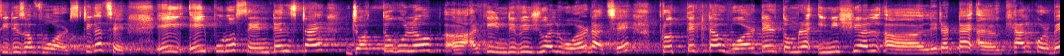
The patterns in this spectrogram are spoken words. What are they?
সিরিজ অফ ওয়ার্ডস ঠিক আছে? এই এই পুরো সেন্টেন্সটায় যতগুলো আর কি ইন্ডিভিজুয়াল ওয়ার্ড আছে, প্রত্যেকটা ওয়ার্ডের তোমরা ইনিশিয়াল লেটারটা খেয়াল করবে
